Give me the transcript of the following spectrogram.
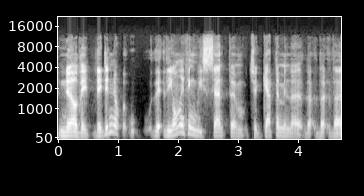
No, they they didn't know. The, the only thing we sent them to get them in the the the, the,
